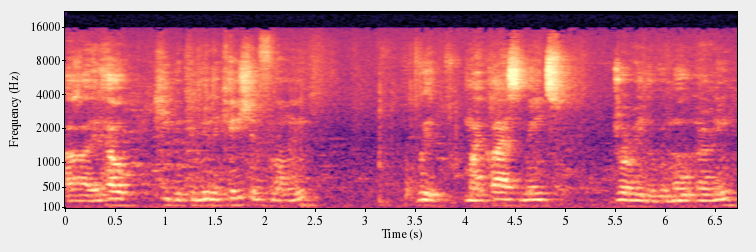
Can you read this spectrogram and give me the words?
uh, it helped keeping communication flowing with my classmates during the remote learning.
